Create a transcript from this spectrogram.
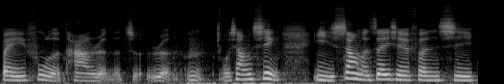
背负了他人的责任？嗯，我相信以上的这些分析，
